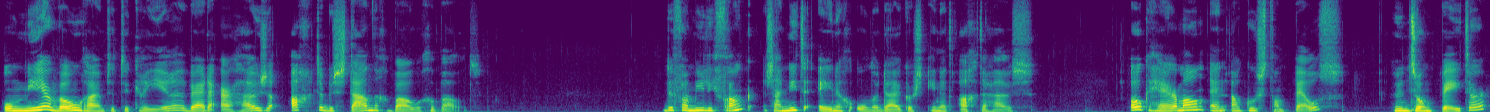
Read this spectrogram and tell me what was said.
Om meer woonruimte te creëren werden er huizen achter bestaande gebouwen gebouwd. De familie Frank zijn niet de enige onderduikers in het achterhuis. Ook Herman en August van Pels, hun zoon Peter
